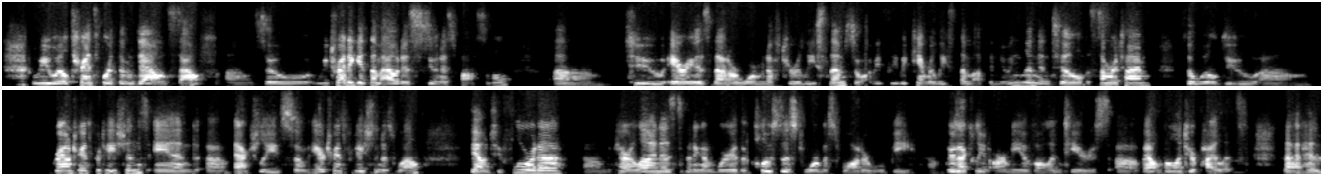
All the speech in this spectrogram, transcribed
we will transport them down south. Um, so we try to get them out as soon as possible um, to areas that are warm enough to release them. So obviously we can't release them up in New England until the summertime. So we'll do um, ground transportations and um, actually some air transportation as well. Down to Florida, um, the Carolinas, depending on where the closest, warmest water will be. Um, there's actually an army of volunteers, uh, volunteer pilots that has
